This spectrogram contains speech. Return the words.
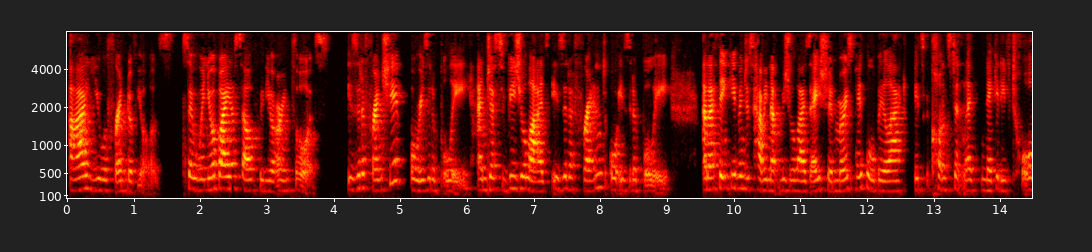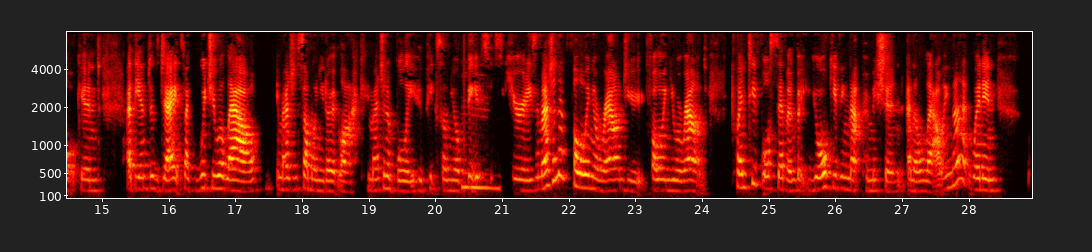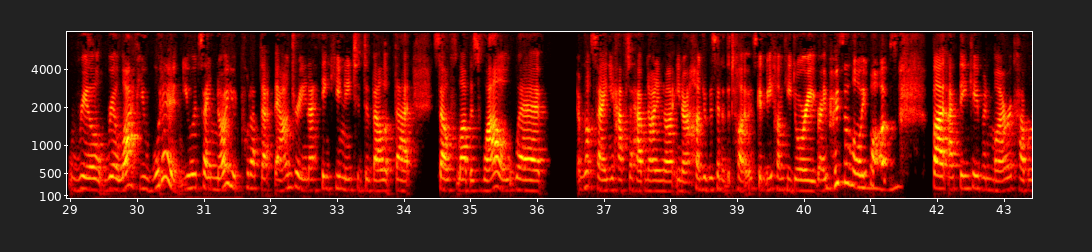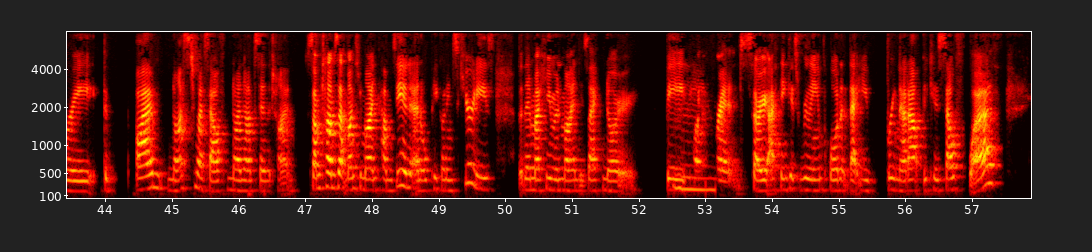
Are you a friend of yours? So when you're by yourself with your own thoughts, is it a friendship or is it a bully? And just visualize is it a friend or is it a bully? And I think even just having that visualization, most people will be like, it's a constant like negative talk. And at the end of the day, it's like, would you allow, imagine someone you don't like, imagine a bully who picks on your mm-hmm. biggest insecurities, imagine them following around you, following you around 24 7, but you're giving that permission and allowing that when in real real life you wouldn't you would say no you'd put up that boundary and i think you need to develop that self love as well where i'm not saying you have to have 99 you know 100% of the time it's going to be hunky dory rainbows and lollipops mm-hmm. but i think even my recovery the i'm nice to myself 99% of the time sometimes that monkey mind comes in and will pick on insecurities but then my human mind is like no be mm. my friend. So I think it's really important that you bring that up because self worth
